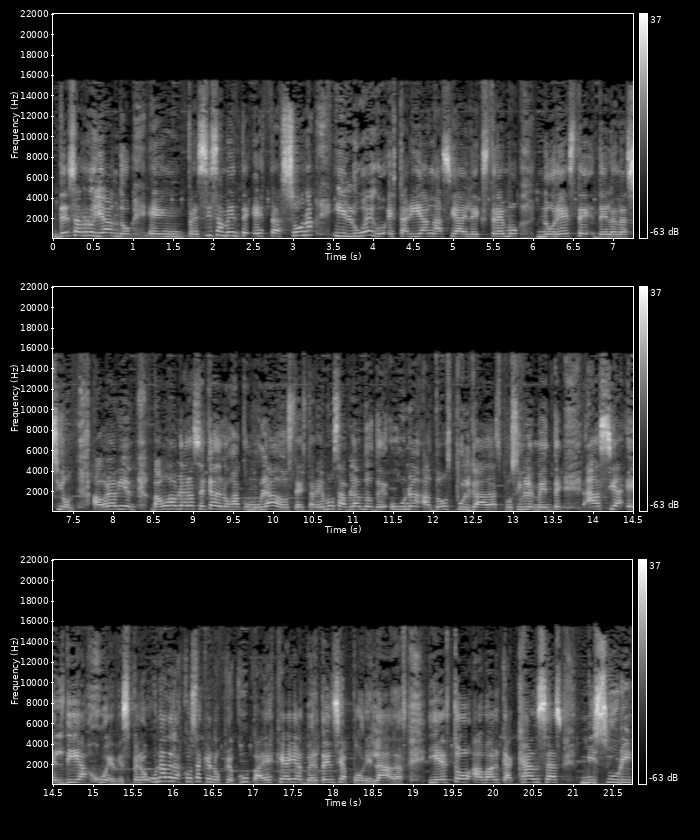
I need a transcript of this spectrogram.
desarrollando en precisamente esta zona y luego estarían hacia el extremo noreste de la nación. Ahora bien, vamos a hablar acerca de los acumulados. Estaremos hablando de una a dos pulgadas posiblemente hacia el día jueves. Pero una de las cosas que nos preocupa es que hay advertencia por heladas y esto abarca Kansas, Missouri,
